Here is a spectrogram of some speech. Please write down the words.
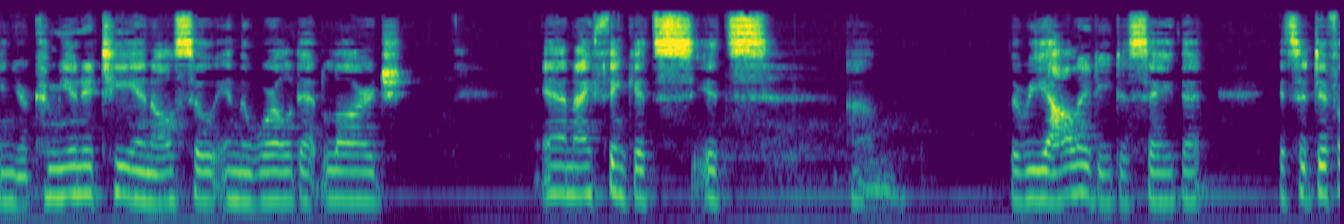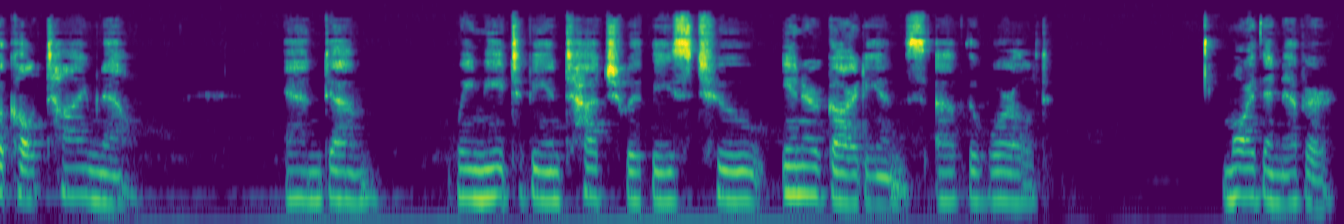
in your community, and also in the world at large. And I think it's it's um, the reality to say that it's a difficult time now, and um, we need to be in touch with these two inner guardians of the world more than ever.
